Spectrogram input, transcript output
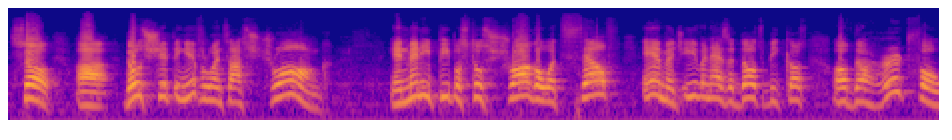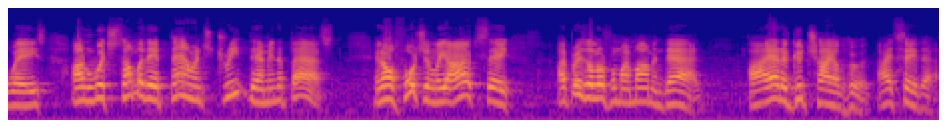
so uh, those shaping influence are strong. And many people still struggle with self image, even as adults, because of the hurtful ways on which some of their parents treat them in the past. And unfortunately, I would say, I praise the Lord for my mom and dad. I had a good childhood. I'd say that.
